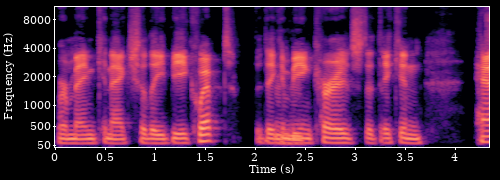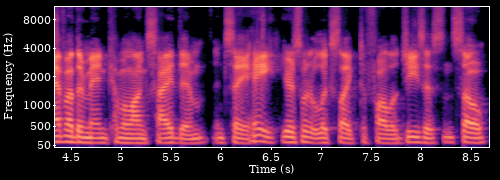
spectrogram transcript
where men can actually be equipped, that they can mm-hmm. be encouraged, that they can have other men come alongside them and say, hey, here's what it looks like to follow Jesus. And so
